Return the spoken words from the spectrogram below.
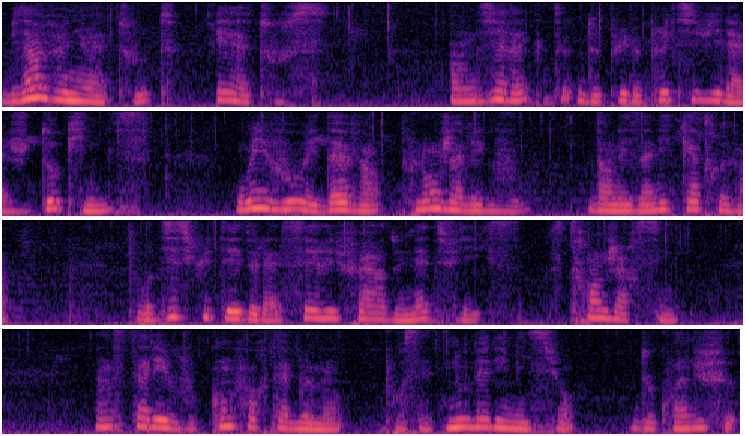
Bienvenue à toutes et à tous. En direct depuis le petit village d'Hawkins, Wivo et Davin plongent avec vous dans les années 80 pour discuter de la série phare de Netflix, Stranger Things. Installez-vous confortablement pour cette nouvelle émission de Coin du Feu.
